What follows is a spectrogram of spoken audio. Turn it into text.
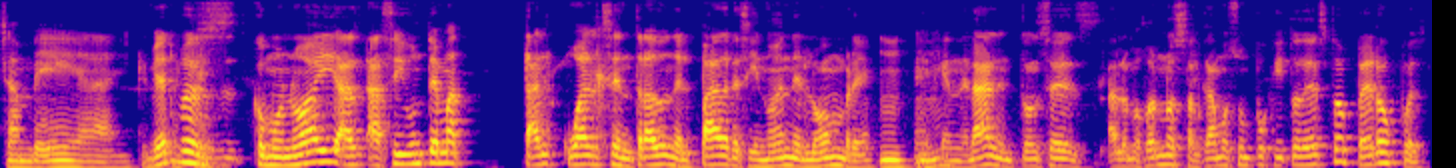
chambea. Y que Fíjate, pues como no hay así un tema tal cual centrado en el padre, sino en el hombre en general. Entonces, a lo mejor nos salgamos un poquito de esto, pero pues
